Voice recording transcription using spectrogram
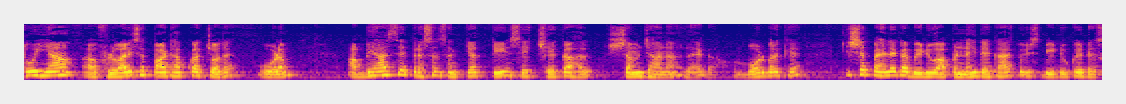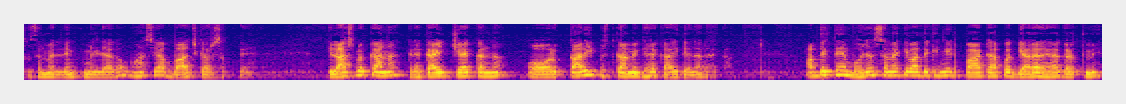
तो यहाँ फुलवारी से पाठ आपका चौदह, ओणम। अभ्यास से प्रश्न संख्या तीन से छह का हल समझाना रहेगा। बोर्ड वर्क है इससे पहले का वीडियो आपने नहीं देखा है तो इस वीडियो के डिस्क्रिप्शन में लिंक मिल जाएगा, वहाँ से आप बात कर सकते हैं। क्लास वर्क आना गृहकाई चेक करना और कार्य पुस्तिका में गृहकाई देना रहेगा। अब देखते हैं, भोजन समय के बाद देखेंगे, पाठ आपका ग्यारह रहेगा गणित में,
